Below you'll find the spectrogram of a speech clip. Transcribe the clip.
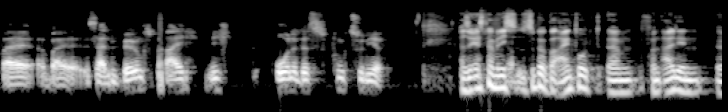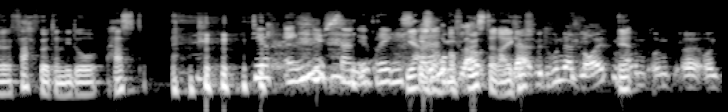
Weil, weil es halt im Bildungsbereich nicht ohne das funktioniert. Also erstmal bin ich ja. super beeindruckt ähm, von all den äh, Fachwörtern, die du hast. Die auf Englisch sind übrigens. Ja, also auf Österreichisch. Ja, mit 100 Leuten ja. und, und, äh, und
